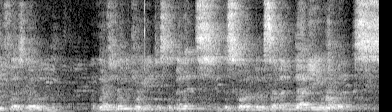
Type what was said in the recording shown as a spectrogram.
the first goal of the afternoon coming in just a minute, the score number seven, Danny Roberts.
